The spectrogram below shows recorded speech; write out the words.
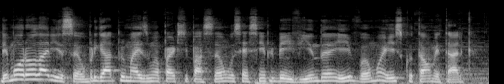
Demorou, Larissa. Obrigado por mais uma participação. Você é sempre bem-vinda e vamos aí escutar o Metallica.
